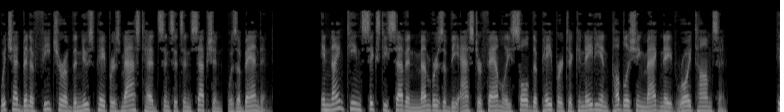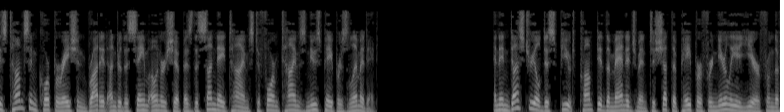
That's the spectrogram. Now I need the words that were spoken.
which had been a feature of the newspaper's masthead since its inception, was abandoned. In 1967 members of the Astor family sold the paper to Canadian publishing magnate Roy Thomson. His Thomson Corporation brought it under the same ownership as the Sunday Times to form Times Newspapers Limited. An industrial dispute prompted the management to shut the paper for nearly a year from 1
